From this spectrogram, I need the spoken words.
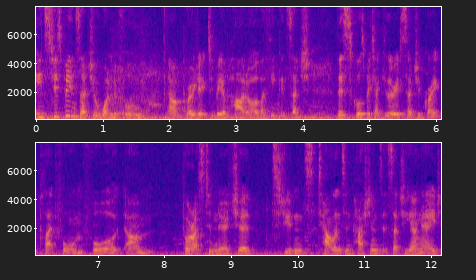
It's just been such a wonderful um, project to be a part of. I think it's such the School Spectacular is such a great platform for um, for us to nurture students' talents and passions at such a young age.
